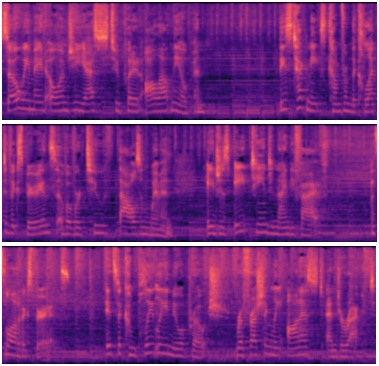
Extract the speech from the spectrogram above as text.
So we made OMG Yes to put it all out in the open. These techniques come from the collective experience of over 2,000 women, ages 18 to 95. That's a lot of experience. It's a completely new approach, refreshingly honest and direct,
